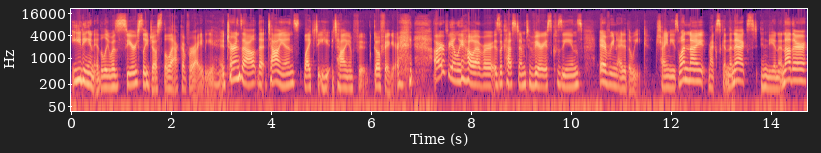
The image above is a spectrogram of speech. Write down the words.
eating in Italy was seriously just the lack of variety. It turns out that Italians like to eat Italian food. Go figure. our family, however, is accustomed to various cuisines every night of the week. Chinese one night, Mexican the next, Indian another,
